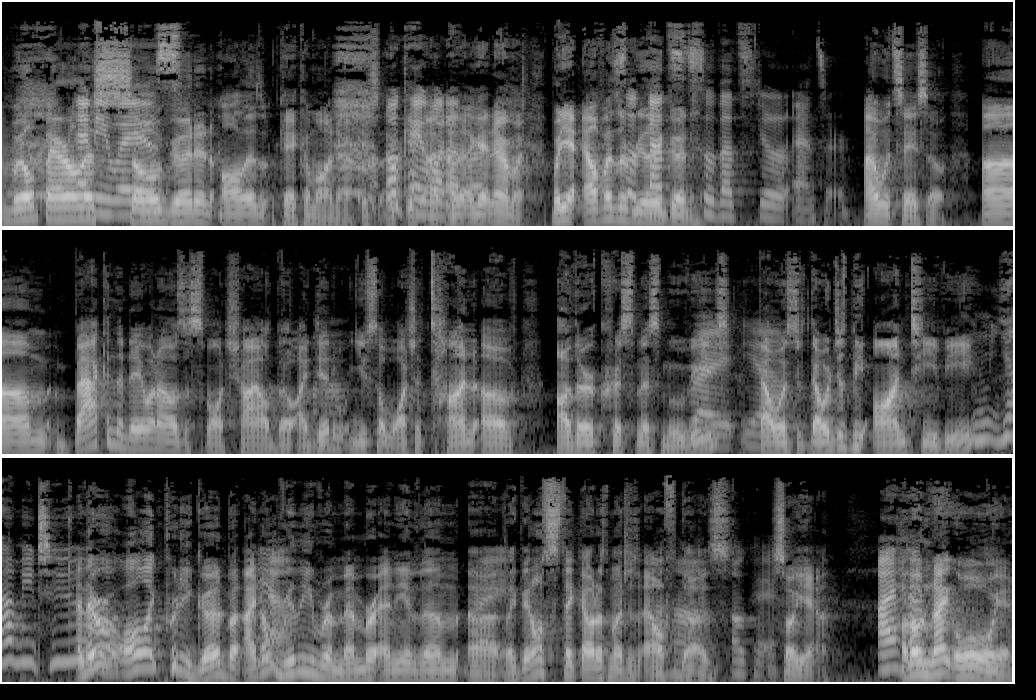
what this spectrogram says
Will Ferrell is so good in all his. Okay, come on now. It's, Okay, I- I- whatever. okay, never mind. But yeah, Elf is a really good. So that's your answer. I would say so. Um, back in the day when I was a small child, though, I did used to watch a ton of other Christmas movies Uh-huh. Right, yeah. that was that would just be on TV, Yeah, me too. and they were all like pretty good. But I don't Yeah. really remember any of them. Uh, Right. Like they don't stick out as much as Elf does. okay. So yeah. I Although have- Night, oh yeah,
